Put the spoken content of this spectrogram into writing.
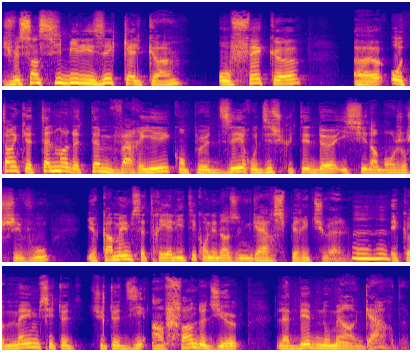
je veux sensibiliser quelqu'un au fait que euh, autant qu'il y a tellement de thèmes variés qu'on peut dire ou discuter de ici dans Bonjour chez vous, il y a quand même cette réalité qu'on est dans une guerre spirituelle. Et que même si te- tu te dis enfant de Dieu, la Bible nous met en garde.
